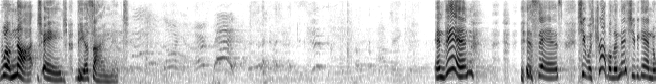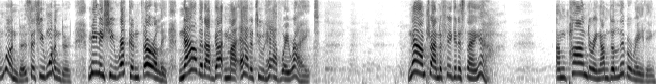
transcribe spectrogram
will not change the assignment. And then it says she was troubled and then she began to wonder. It says she wondered, meaning she reckoned thoroughly. Now that I've gotten my attitude halfway right, now I'm trying to figure this thing out. I'm pondering, I'm deliberating.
